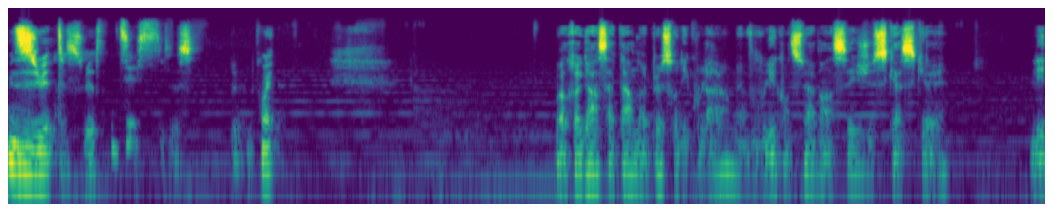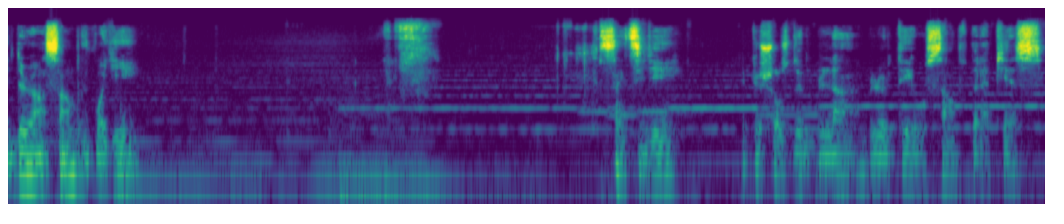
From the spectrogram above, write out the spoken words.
18. 18, 10. 10. Oui. Votre regard s'attarde un peu sur les couleurs, mais vous voulez continuer à avancer jusqu'à ce que les deux ensemble, vous voyez scintiller quelque chose de blanc bleuté au centre de la pièce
